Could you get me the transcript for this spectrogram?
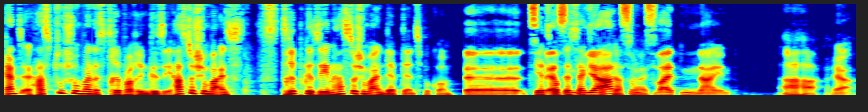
ganz ehrlich, hast du schon mal eine Stripperin gesehen? Hast du schon mal einen Strip gesehen? Hast du schon mal einen Lapdance bekommen? Äh, zum Jetzt kommt der ersten Ja, zum rein. zweiten Nein. Aha. Ja.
